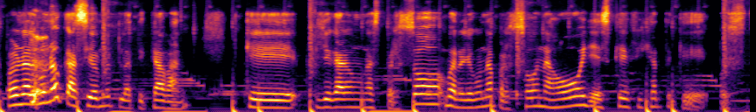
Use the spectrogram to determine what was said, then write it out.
Pero en alguna ocasión me platicaban que llegaron unas personas, bueno, llegó una persona, oye, es que fíjate que pues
